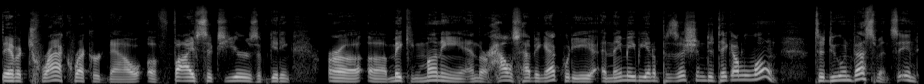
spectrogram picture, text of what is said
They have a track record now of five, six years of getting, uh, uh, making money and their house having equity, and they may be in a position to take out a loan to do investments. And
